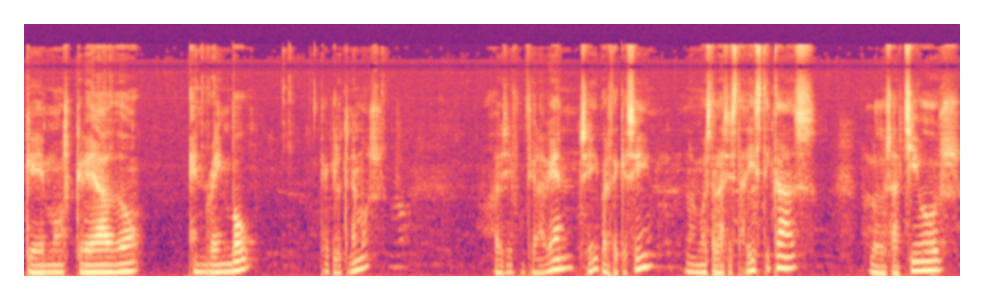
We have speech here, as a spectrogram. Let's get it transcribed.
que hemos creado en Rainbow. Que aquí lo tenemos. A ver si funciona bien. Sí, parece que sí. Nos muestra las estadísticas, los archivos.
